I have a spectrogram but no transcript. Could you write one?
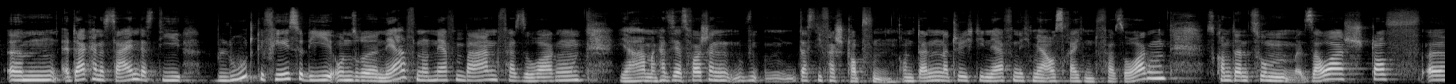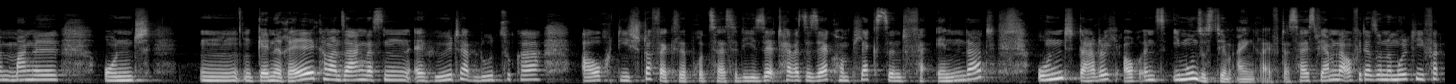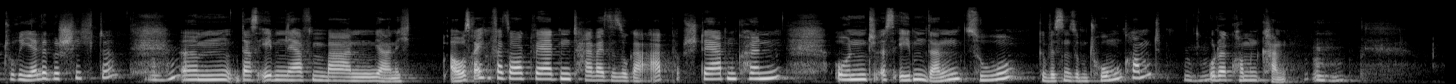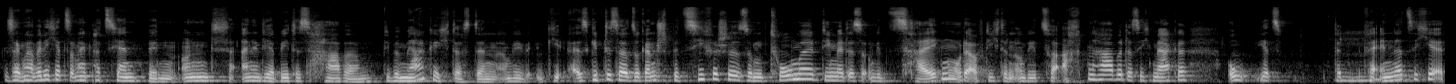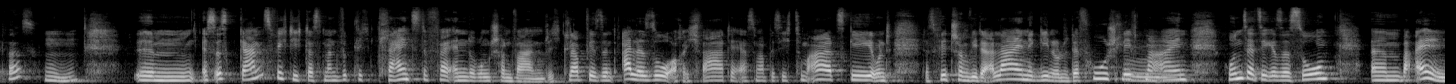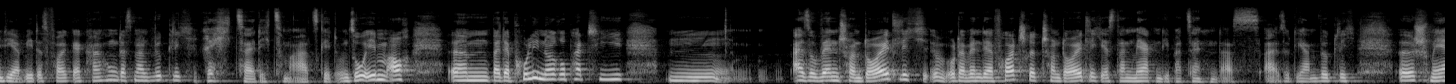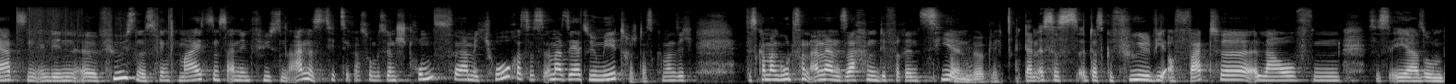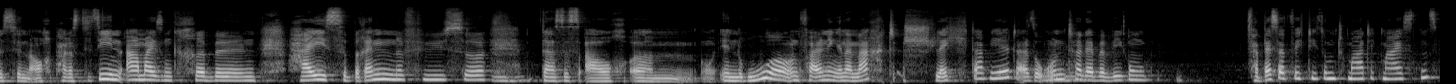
Ähm, da kann es sein, dass die Blutgefäße, die unsere Nerven und Nervenbahnen versorgen, ja, man kann sich jetzt vorstellen, dass die verstopfen und dann natürlich die Nerven nicht mehr ausreichend versorgen. Es kommt dann zum Sauerstoffmangel und generell kann man sagen, dass ein erhöhter Blutzucker auch die Stoffwechselprozesse, die sehr, teilweise sehr komplex sind, verändert und dadurch auch ins Immunsystem eingreift. Das heißt, wir haben da auch wieder so eine multifaktorielle Geschichte, mhm. ähm, dass eben Nervenbahnen ja nicht ausreichend versorgt werden, teilweise sogar absterben können und es eben dann zu gewissen Symptomen kommt mhm. oder kommen kann. Mhm. Sag mal, wenn ich jetzt ein Patient bin und eine Diabetes habe, wie bemerke ich das denn? Es gibt es also ganz spezifische Symptome, die mir das irgendwie zeigen oder auf die ich dann irgendwie zu achten habe, dass ich merke, oh, jetzt mhm. verändert sich hier etwas? Mhm. Ähm, es ist ganz wichtig, dass man wirklich kleinste Veränderungen schon wahrnimmt. Ich glaube, wir sind alle so, ach, ich warte erstmal, bis ich zum Arzt gehe und das wird schon wieder alleine gehen oder der Fuß schläft mhm. mal ein. Grundsätzlich ist es so, ähm, bei allen Diabetes-Folgeerkrankungen, dass man wirklich rechtzeitig zum Arzt geht. Und so eben auch ähm, bei der Polyneuropathie. Mh, also wenn schon deutlich äh, oder wenn der Fortschritt schon deutlich ist, dann merken die Patienten das. Also die haben wirklich äh, Schmerzen in den äh, Füßen. Es fängt meistens an den Füßen an. Es zieht sich auch so ein bisschen strumpfförmig hoch. Es ist immer sehr symmetrisch. Das kann man sich, das kann man gut von anderen Sachen differenzieren mhm. wirklich. Dann ist es das Gefühl wie auf Watte laufen. Es ist eher so ein bisschen auch Parästhesien, Ameisenkribbeln, heiße brennende Füße. Mhm. Das ist auch ähm, in Ruhe und vor allen Dingen in der Nacht Nacht schlechter wird, also mhm. unter der Bewegung verbessert sich die Symptomatik meistens.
